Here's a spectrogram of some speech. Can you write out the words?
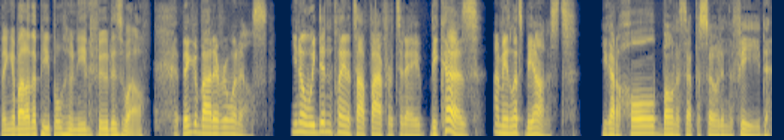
Think about other people who need food as well. Think about everyone else. You know, we didn't plan a top five for today because, I mean, let's be honest. You got a whole bonus episode in the feed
